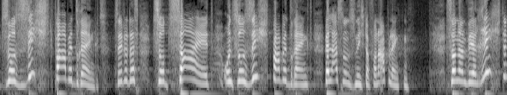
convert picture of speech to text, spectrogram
so sichtbar bedrängt, seht ihr das? Zurzeit uns so sichtbar bedrängt, wir lassen uns nicht davon ablenken, sondern wir richten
